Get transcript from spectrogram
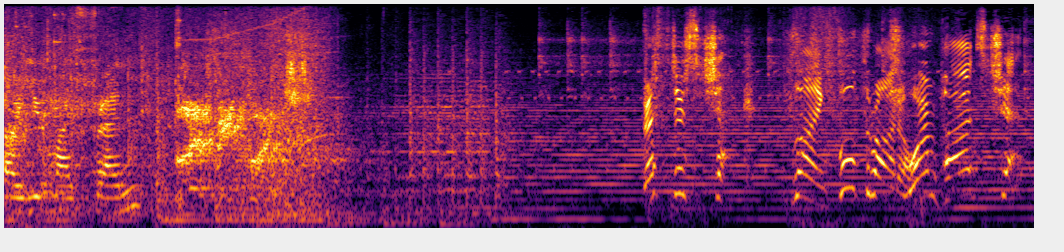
Are you my friend? Thrusters check. Flying full throttle. Swarm pods check.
